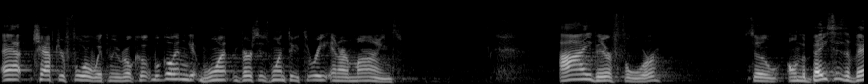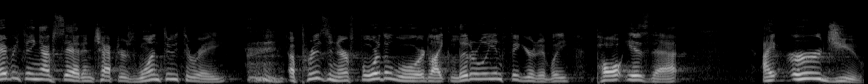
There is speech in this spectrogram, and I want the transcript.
at chapter 4 with me real quick. We'll go ahead and get one, verses 1 through 3 in our minds. I, therefore, so on the basis of everything I've said in chapters 1 through 3, a prisoner for the Lord, like literally and figuratively, Paul is that, I urge you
